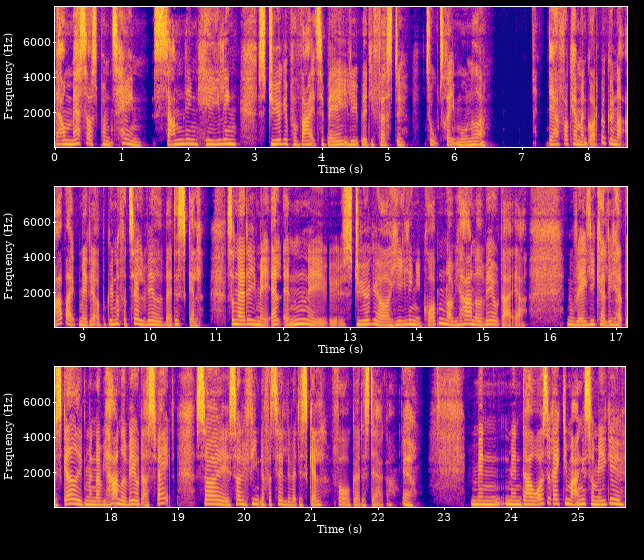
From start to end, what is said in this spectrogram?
der er jo masser af spontan samling, heling, styrke på vej tilbage i løbet af de første to-tre måneder. Derfor kan man godt begynde at arbejde med det og begynde at fortælle vævet, hvad det skal. Sådan er det med al anden øh, styrke og heling i kroppen. Når vi har noget væv, der er, nu vil jeg ikke lige kalde det her beskadiget, men når vi har noget væv, der er svagt, så, øh, så er det fint at fortælle hvad det skal, for at gøre det stærkere. Ja. Men, men der er jo også rigtig mange, som ikke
